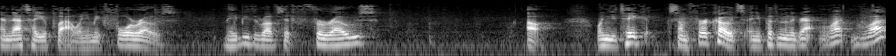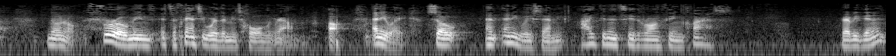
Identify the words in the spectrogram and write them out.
and that's how you plow when you make four rows. Maybe the Rav said furrows. When you take some fur coats and you put them in the ground. What? What? No, no. Furrow means it's a fancy word that means hole in the ground. Oh, anyway. So and anyway, Sammy, I didn't say the wrong thing in class. Rebbe didn't.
